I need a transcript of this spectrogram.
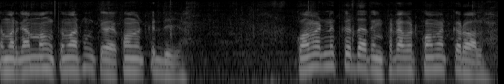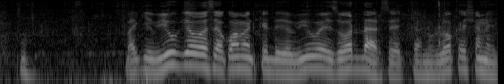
તમારા ગામમાં હું, તમારે શું કહેવાય? કોમેન્ટ કરી દેજો. કોમેન્ટ નથી કરતા, તમે ફટાફટ કોમેન્ટ કરો હાલ. બાકી વ્યૂ કેવો છે? કોમેન્ટ કરી દેજો. વ્યૂ એ જોરદાર છે અત્યારનું લોકેશન એ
